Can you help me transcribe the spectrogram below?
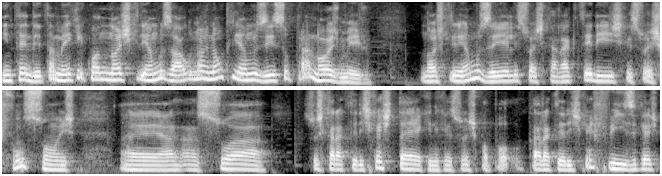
entender também que quando nós criamos algo, nós não criamos isso para nós mesmos. Nós criamos ele, suas características, suas funções, é, a, a sua, suas características técnicas, suas características físicas,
